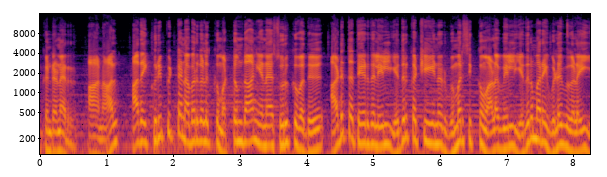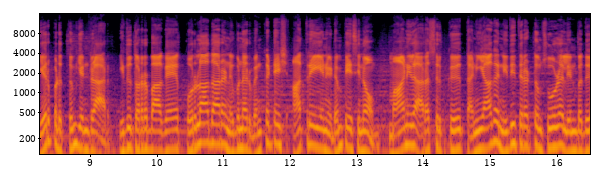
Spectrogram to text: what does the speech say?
இருக்கின்றனர். ஆனால் அதை குறிப்பிட்ட நபர்களுக்கு மட்டும்தான் என சுருக்குவது அடுத்த தேர்தலில் எதிர்க்கட்சியினர் விமர்சிக்கும் அளவில் எதிர்மறை விளைவுகளை ஏற்படுத்தும் என்றார். இது தொடர்பாக பொருளாதார நிபுணர் வெங்கடேஷ் ஆத்ரேயனிடம் பேசினோம். மாநில அரசிற்கு தனியாக நிதி திரட்டும் சூழல் என்பது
